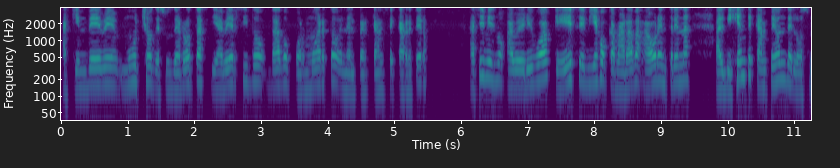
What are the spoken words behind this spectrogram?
a quien debe mucho de sus derrotas y haber sido dado por muerto en el percance carretero. Asimismo, averigua que ese viejo camarada ahora entrena al vigente campeón de los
